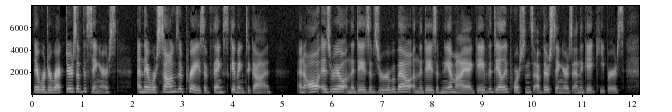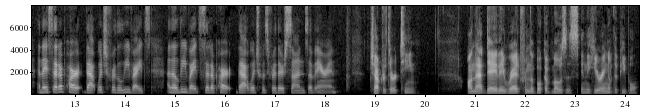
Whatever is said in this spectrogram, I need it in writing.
there were directors of the singers, and there were songs of praise of thanksgiving to God. And all Israel in the days of Zerubbabel and the days of Nehemiah gave the daily portions of their singers and the gatekeepers, and they set apart that which for the Levites, and the Levites set apart that which was for their sons of Aaron. Chapter 13 On that day they read from the book of Moses in the hearing of the people,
